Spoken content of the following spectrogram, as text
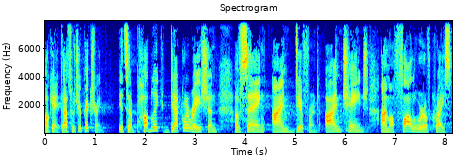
Okay, that's what you're picturing. It's a public declaration of saying, I'm different. I'm changed. I'm a follower of Christ.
